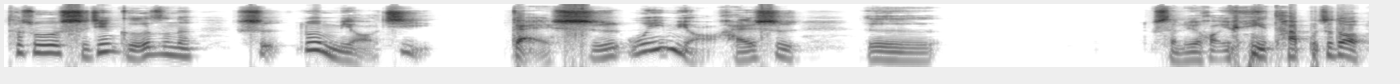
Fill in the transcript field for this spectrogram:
他说，时间格子呢，是论秒计、改时微秒，还是呃省略号？因为他不知道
